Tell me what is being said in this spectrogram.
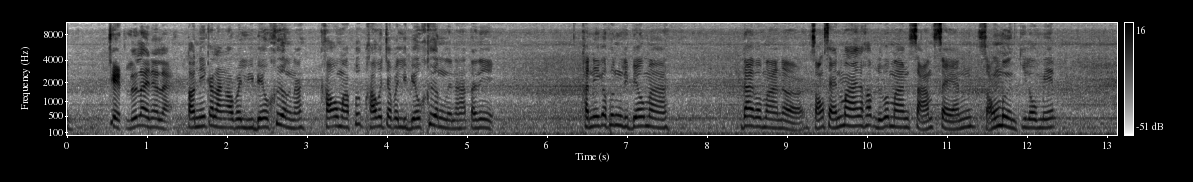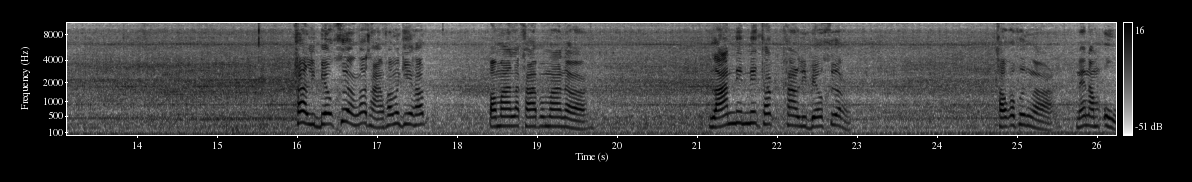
2017 หรืออะไรเนี่ยแหละ ตอนนี้กำลังเอาไปรีเบลเครื่องนะเขาเอามาปุ๊บเขาจะไปรีเบลเครื่องเลยนะฮะแต่นี่คันนี้ก็เพิ่งรีเบลมา ได้ประมาณเออสองแสนไมล์นะครับ หรือประมาณ3ามแสนสองหมื่นกิโลเมตรค่ารีเบลเครื่องก็ถามเขาเมื่อกี้ครับ ประมาณราคาประมาณเออล้านนิดๆครับค่ารีเบลเครื่องเขาก็เพิ่งอะแนะนำอู่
